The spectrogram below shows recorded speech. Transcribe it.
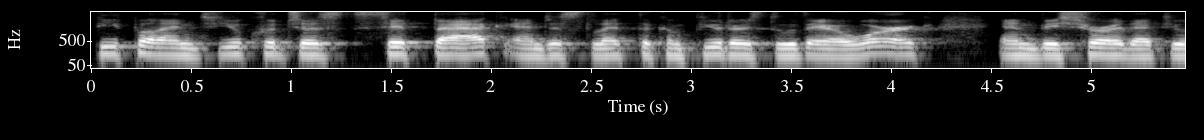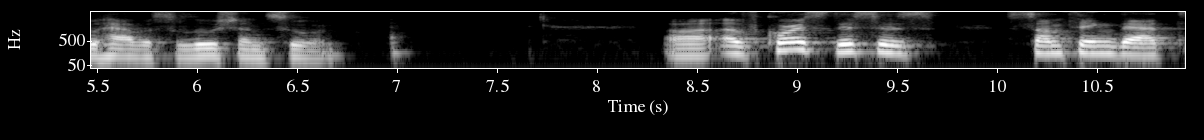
people and you could just sit back and just let the computers do their work and be sure that you'll have a solution soon. Uh, of course, this is something that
